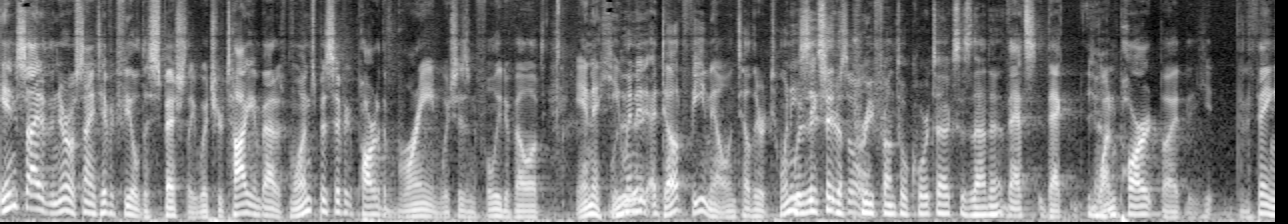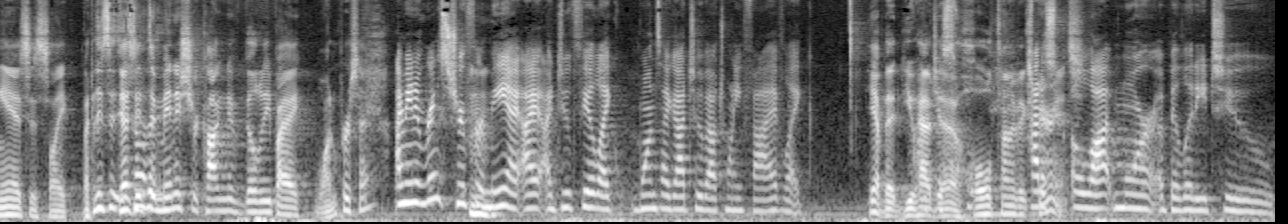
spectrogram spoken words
inside of the neuroscientific field, especially. What you're talking about is one specific part of the brain which isn't fully developed in a human they- adult female until they're What 26 did they say? years The old. prefrontal cortex is that it? That's that Yeah. one part, but he, the thing is, is like, but But is it- does it not a- diminish your cognitive ability by one percent? I mean, it rings true for Hmm. me. I, I, I do feel like once I got to about 25, like Yeah, but you I have just a whole ton of experience. had a s- experience. a, lot more ability to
